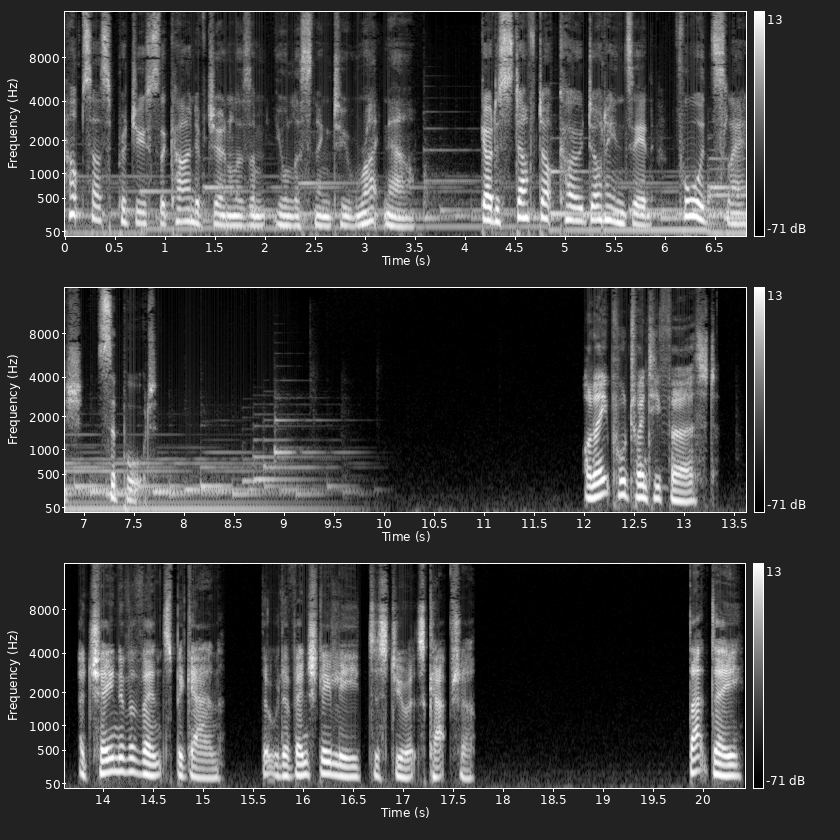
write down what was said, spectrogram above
helps us produce the kind of journalism you're listening to right now. Go to stuff.co.nz forward slash support. On April 21st, a chain of events began that would eventually lead to Stewart's capture. That day,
